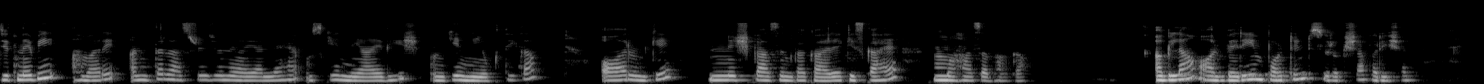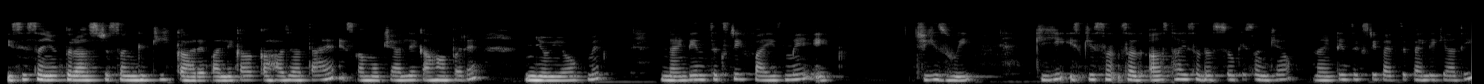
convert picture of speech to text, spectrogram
जितने भी हमारे अंतर्राष्ट्रीय जो न्यायालय हैं, उसके न्यायाधीश, उनकी नियुक्ति का और उनके निष्कासन का कार्य किसका है? महासभा का। अगला और वेरी इंपॉर्टेंट सुरक्षा परिषद। इसे संयुक्त राष्ट्र संघ की कार्यपालिका कहा जाता है। इसका मुख्यालय कहाँ पर है? न्यूयॉर्क में। 1965 में एक चीज़ हुई। कि इसके अस्थायी सदस्यों की संख्या 1965 से पहले क्या थी?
